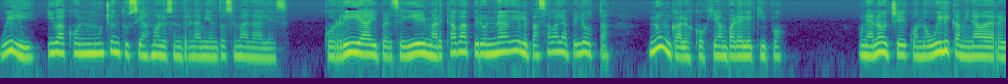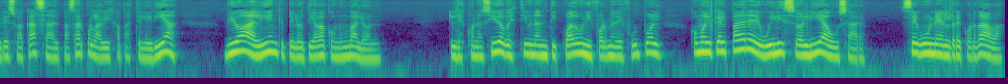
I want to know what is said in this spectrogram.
Willy iba con mucho entusiasmo a los entrenamientos semanales. Corría y perseguía y marcaba, pero nadie le pasaba la pelota. Nunca lo escogían para el equipo. Una noche, cuando Willy caminaba de regreso a casa al pasar por la vieja pastelería, vio a alguien que peloteaba con un balón. El desconocido vestía un anticuado uniforme de fútbol como el que el padre de Willy solía usar, según él recordaba,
